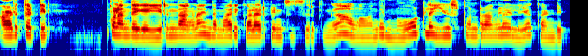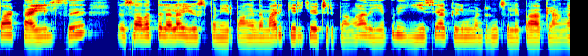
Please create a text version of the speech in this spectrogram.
அடுத்த டிப் குழந்தைங்க இருந்தாங்கன்னா இந்த மாதிரி கலர் பென்சில்ஸ் இருக்குங்க. அவங்க வந்து நோட்டில் யூஸ் பண்ணுறாங்களோ இல்லையா கண்டிப்பாக டைல்ஸு இந்த சவத்துலலாம் யூஸ் பண்ணியிருப்பாங்க. இந்த மாதிரி கிறுக்கி வச்சுருப்பாங்க. அதை எப்படி ஈஸியாக க்ளீன் பண்ணுறதுன்னு சொல்லி பார்க்கலாங்க.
